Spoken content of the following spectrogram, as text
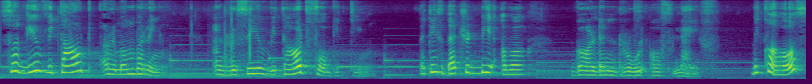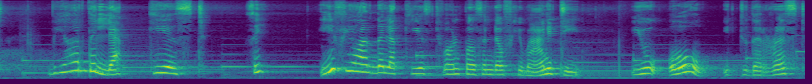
So give without remembering and receive without forgetting. That is that should be our golden rule of life. Because we are the luckiest. See, if you are the luckiest 1% of humanity, you owe it to the rest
